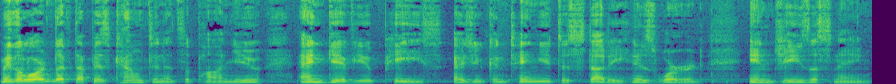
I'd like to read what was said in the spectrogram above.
May the Lord lift up his countenance upon you and give you peace as you continue to study his word. In Jesus' name.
